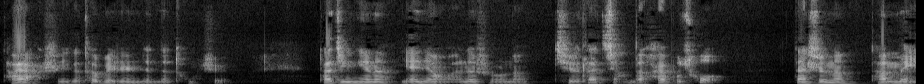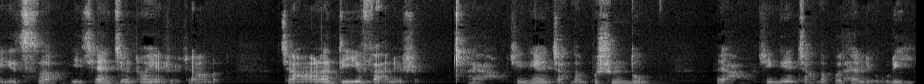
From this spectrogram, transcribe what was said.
他呀是一个特别认真的同学。他今天呢演讲完的时候呢，其实他讲的还不错，但是呢，他每一次啊，以前经常也是这样的，讲完了第一反应就是，哎呀，我今天讲的不生动，哎呀，我今天讲的不太流利，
